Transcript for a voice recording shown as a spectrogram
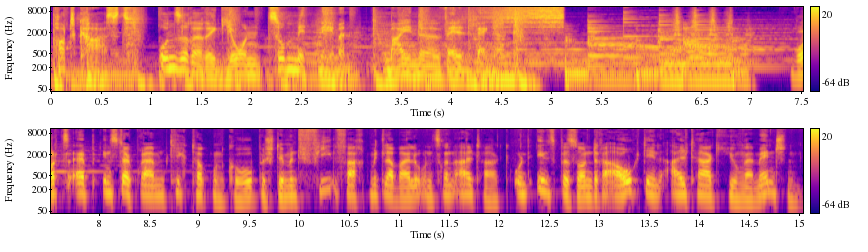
Podcast. Unsere Region zum Mitnehmen. Meine Wellenlänge. WhatsApp, Instagram, TikTok und Co. bestimmen vielfach mittlerweile unseren Alltag und insbesondere auch den Alltag junger Menschen.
